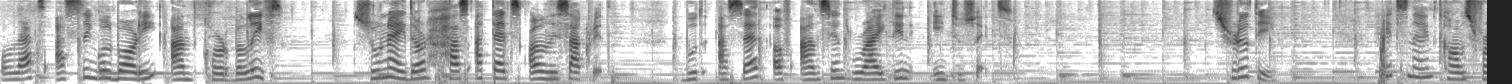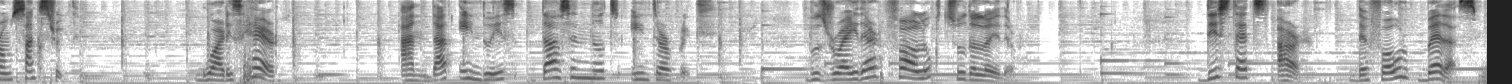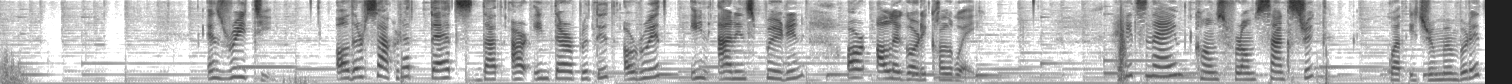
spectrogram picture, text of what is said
lacks a single body and core beliefs. So has a text only sacred, but a set of ancient writing into sets. Shruti. Its name comes from Sanskrit. What is hair? And that Hinduism doesn't not interpret, but rather follow to the leader. These texts are the four Vedas, Smriti, other sacred texts that are interpreted or read in an inspiring or allegorical way. Its name comes from Sanskrit. What is remembered?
